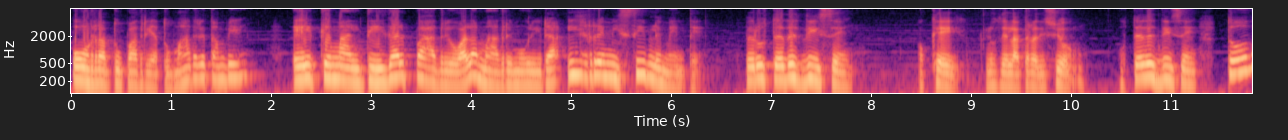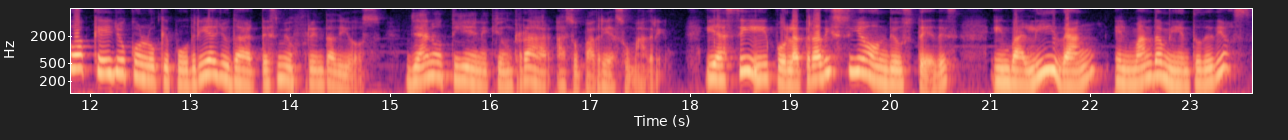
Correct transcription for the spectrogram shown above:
honra a tu padre y a tu madre también. El que maldiga al padre o a la madre morirá irremisiblemente. Pero ustedes dicen, ok, los de la tradición, ustedes dicen, todo aquello con lo que podría ayudarte es mi ofrenda a Dios. Ya no tiene que honrar a su padre y a su madre. Y así, por la tradición de ustedes, invalidan el mandamiento de Dios.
